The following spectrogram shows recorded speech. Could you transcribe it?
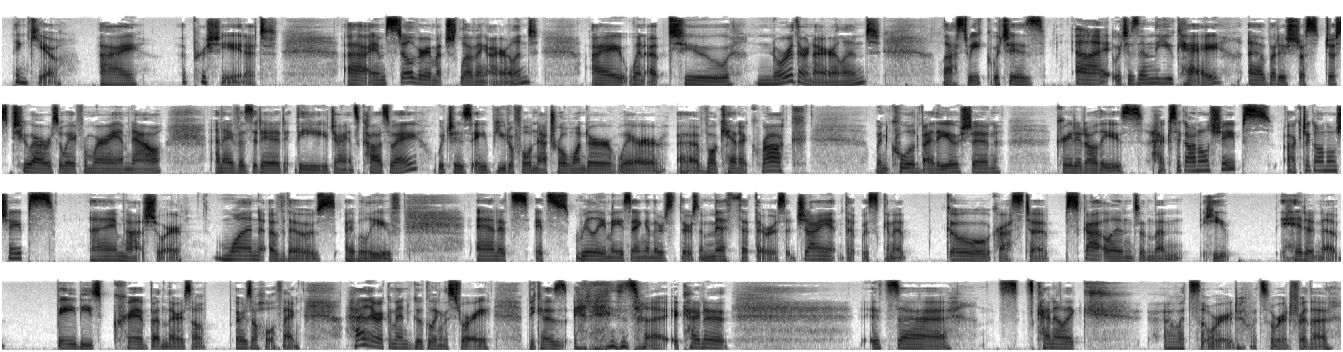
thank you. I appreciate it. Uh, I am still very much loving Ireland. I went up to Northern Ireland last week, which is uh, which is in the UK, uh, but it's just just two hours away from where I am now. And I visited the Giant's Causeway, which is a beautiful natural wonder where uh, volcanic rock, when cooled by the ocean, created all these hexagonal shapes, octagonal shapes. I'm not sure. One of those, I believe. And it's it's really amazing. And there's there's a myth that there was a giant that was going to go across to Scotland, and then he hid in a baby's crib, and there's a there's a whole thing. Highly recommend googling the story because it is uh, it kind of it's uh it's, it's kind of like oh, what's the word? What's the word for the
